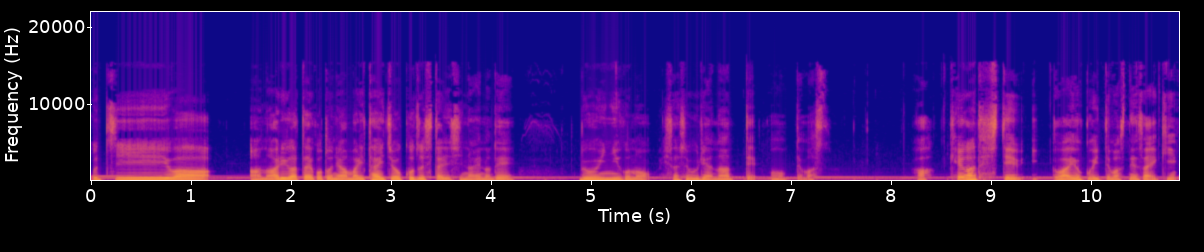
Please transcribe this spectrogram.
うちはあのありがたいことにあまり体調を崩したりしないので病院に行くの久しぶりやなって思ってます。あ怪我でしてはよく行ってますね最近。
